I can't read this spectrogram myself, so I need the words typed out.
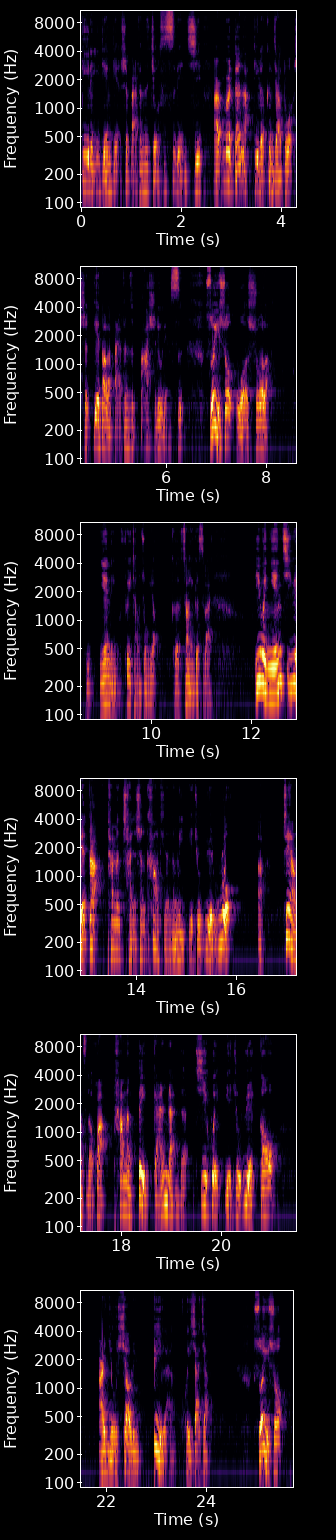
低了一点点，是百分之九十四点七，而 Moderna 低了更加多，是跌到了百分之八十六点四。所以说，我说了，年龄非常重要。可上一个 slide。因为年纪越大，他们产生抗体的能力也就越弱啊，这样子的话，他们被感染的机会也就越高，而有效率必然会下降。所以说，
